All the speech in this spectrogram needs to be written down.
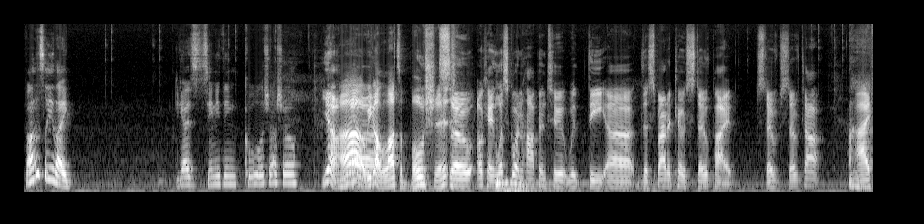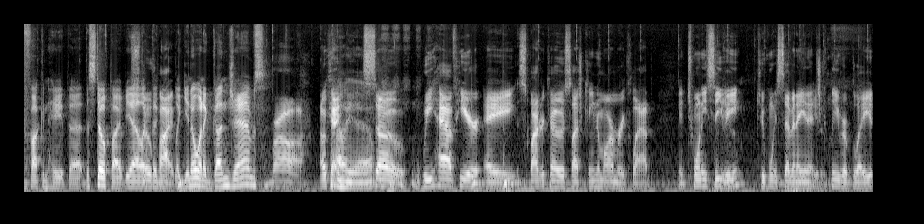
But honestly, like, you guys see anything cool at shot show? yeah. Ah, we uh, got lots of bullshit. So okay, let's go ahead and hop into it with the uh the Spyderco stovepipe, stove stovetop. I fucking hate that. The stovepipe, yeah, like the Stovepipe. like you know when a gun jams. Bruh. Okay. Oh, yeah. So we have here a Spyderco slash Kingdom Armory collab in 20 CV, 2.78 inch cleaver blade,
